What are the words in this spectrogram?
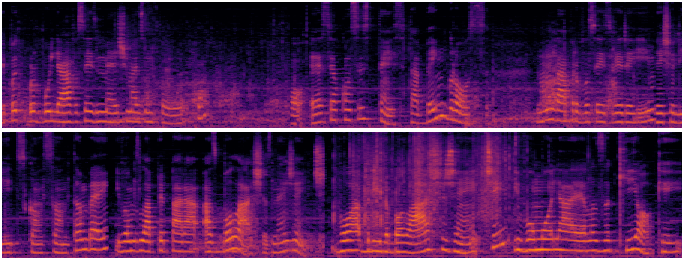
Depois que borbulhar, vocês mexem mais um pouco. Ó, essa é a consistência, tá bem grossa. Não dá pra vocês verem aí, deixa ali descansando também. E vamos lá preparar as bolachas, né, gente? Vou abrir a bolacha, gente, e vou molhar elas aqui, ó. Que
